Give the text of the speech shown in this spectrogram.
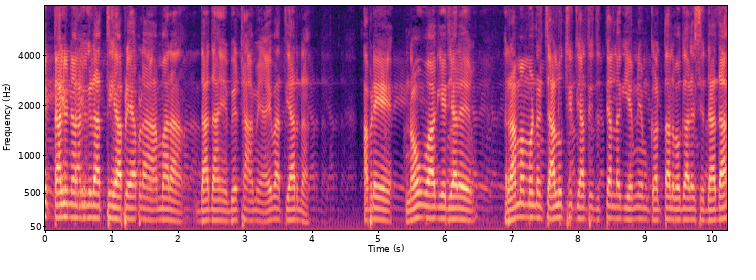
એક તાલીના ગગડાથી આપણે આપણા અમારા દાદા અહીં બેઠા અમે આવ્યા ત્યારના. આપણે નવ વાગે જ્યારે રામા મંડળ ચાલુ થયું ત્યારથી અત્યાર લગી એમને એમ કરતાલ વગાડે છે દાદા.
